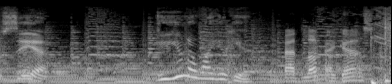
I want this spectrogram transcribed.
Lucia, do you know why you're here? Bad luck, I guess.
